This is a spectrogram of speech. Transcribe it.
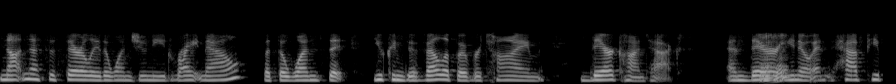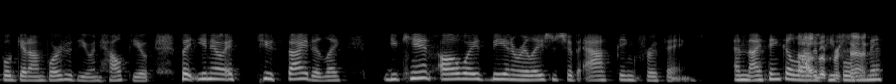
not necessarily the ones you need right now, but the ones that you can develop over time, their contacts and their, Mhm. you know, and have people get on board with you and help you. But, you know, it's two sided. Like you can't always be in a relationship asking for things. And I think a lot of people miss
